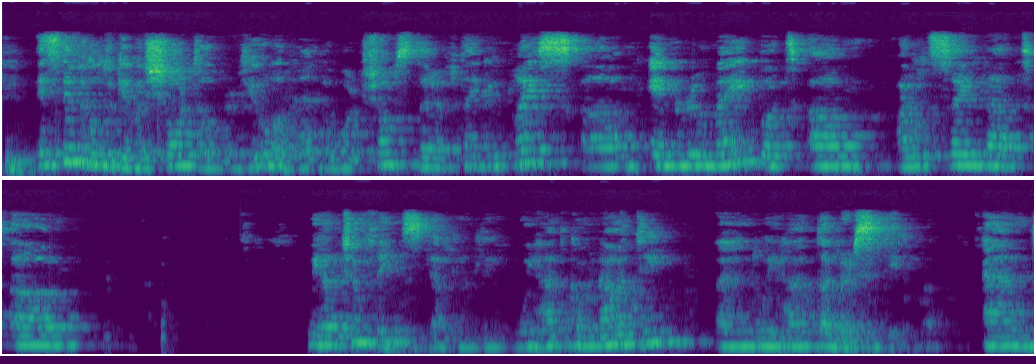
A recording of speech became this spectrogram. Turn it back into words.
it's difficult to give a short overview of all the workshops that have taken place um, in Room A, but um, I would say that um, we had two things, definitely. We had commonality and we had diversity. And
